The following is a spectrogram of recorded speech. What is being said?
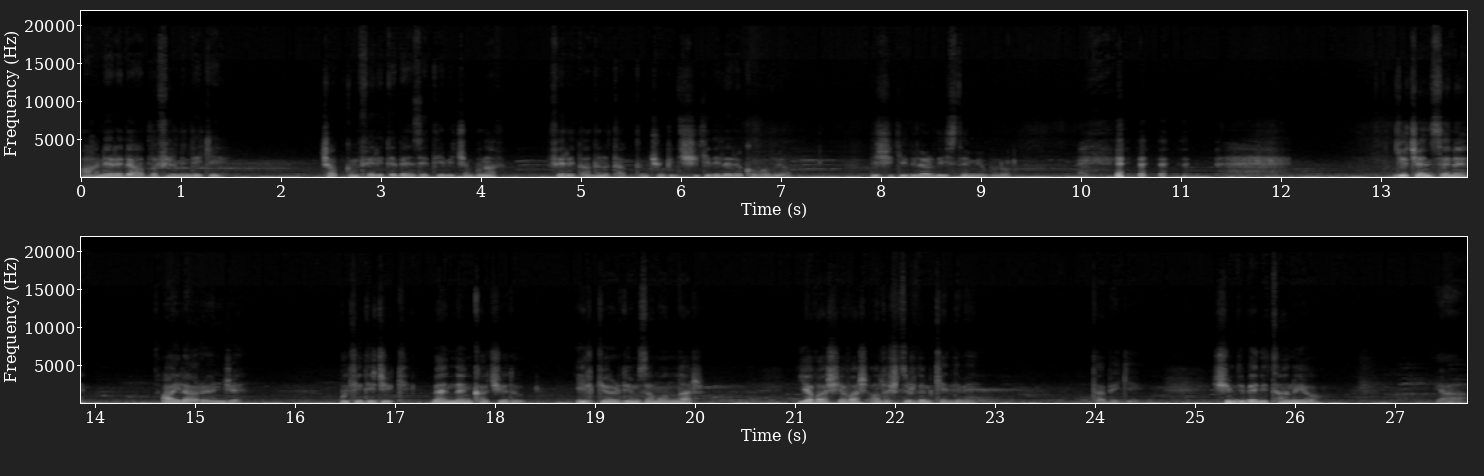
Ah Nerede adlı filmindeki çapkın Ferit'e benzettiğim için buna Ferit adını taktım. Çünkü dişi kedileri kovalıyor. Dişi kediler de istemiyor bunu. Geçen sene aylar önce bu kedicik benden kaçıyordu. İlk gördüğüm zamanlar yavaş yavaş alıştırdım kendimi. Tabii ki. Şimdi beni tanıyor. Ya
